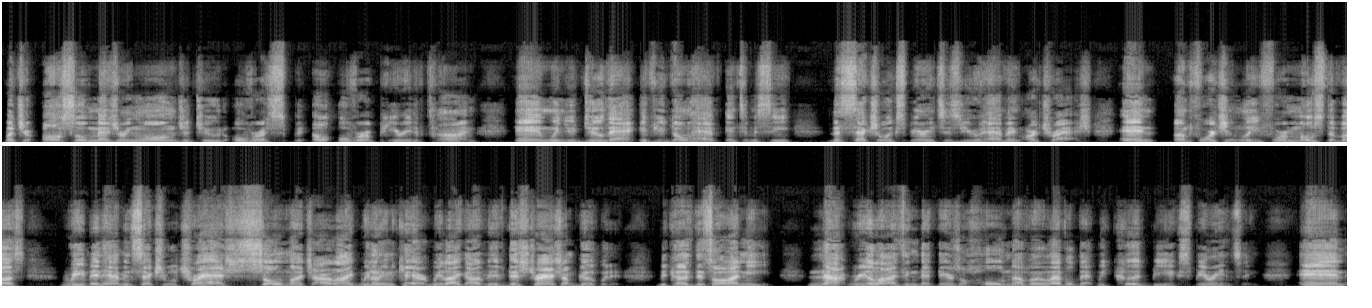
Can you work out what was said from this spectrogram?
but you're also measuring longitude over a sp- uh, over a period of time. And when you do that, if you don't have intimacy, the sexual experiences you're having are trash. And unfortunately, for most of us, we've been having sexual trash so much our life, we don't even care. We like, if this trash, I'm good with it because this all I need. Not realizing that there's a whole nother level that we could be experiencing. And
